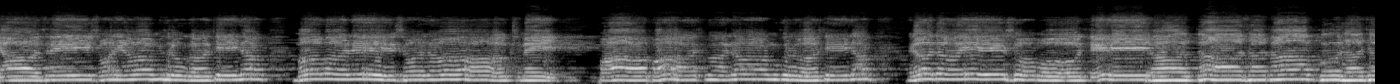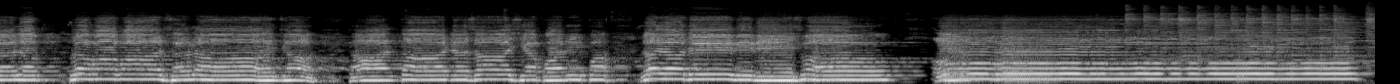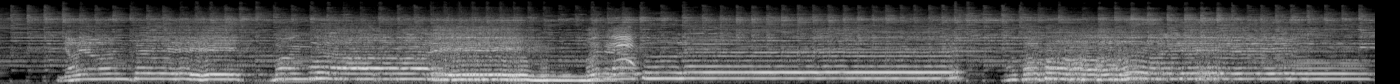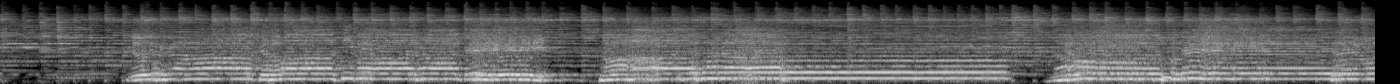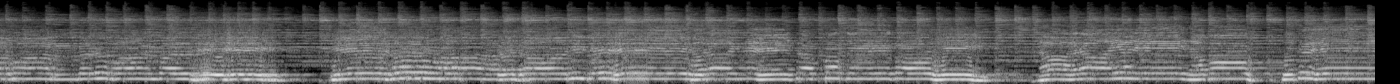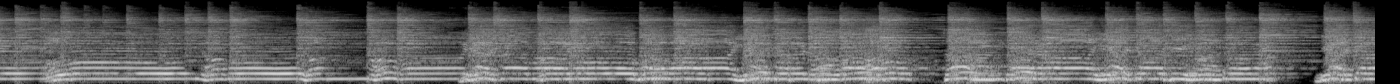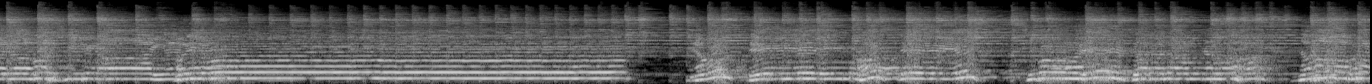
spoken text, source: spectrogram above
या श्री स्वयं सृगतिनं भवनेश्वलक्ष्मी पापात्मनां गृहतीनां हृदये सुमो श्रद्धा सदा कुलजलं प्रभासना च परिपा ताज देवि ओ जयन्ते मङ्गला दुर्गा शिवाशिवाराते स्वाहा सदा नमोऽस्तुते सर्वमङ्गलमाङ्गल्ये शिवसर्वार्थसाधिके शरण्ये त्र्यम्बके गौरी नारायणे नमो स्तुते ॐ नमो ब्रह्मवाय यशमयो भवाय च नमः शङ्कराय च शिवतराय च नमः शिवाय हरि ओम् नमस्ते महस्ते शिवाय शरणं नमः नमः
